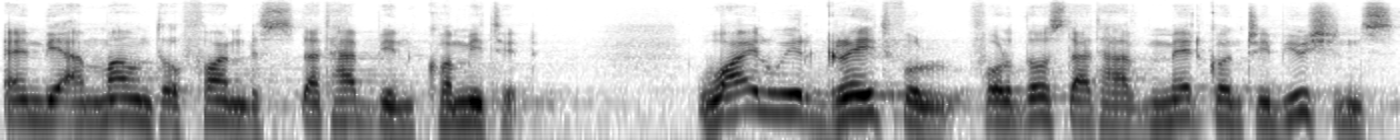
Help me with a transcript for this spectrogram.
and the amount of funds that have been committed. While we're grateful for those that have made contributions,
